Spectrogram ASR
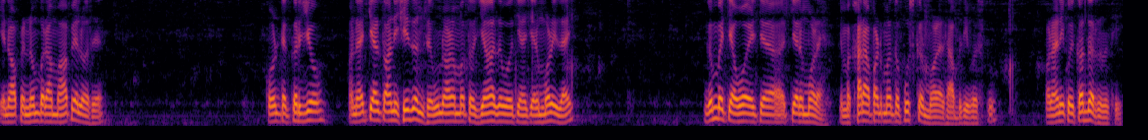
એનો આપણે નંબર આમાં આપેલો છે. કોન્ટેક કરજો. અને અત્યારે તો આની સિઝન છે. ઉનાળામાં તો જ્યાં જવો ત્યાં અત્યારે મળી જાય. ગમે ત્યાં હોય, ત્યાં અત્યારે મળે. એમાં ખારા પાટમાં તો પુષ્કળ મળે છે આ બધી વસ્તુ. પણ આની કોઈ કદર નથી.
